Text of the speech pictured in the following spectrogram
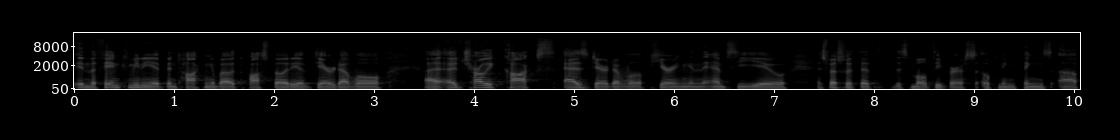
in the fan community have been talking about the possibility of Daredevil, uh, uh Charlie Cox as Daredevil appearing in the MCU, especially with the, this multiverse opening things up.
